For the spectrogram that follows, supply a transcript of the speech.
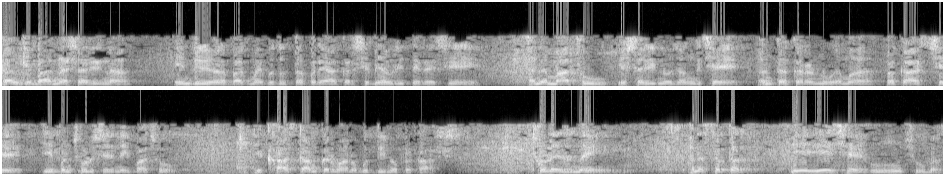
કારણ કે બહારના શરીરના ઇન્દ્રિયોના ભાગમાં બધું તપ રહ્યા કરશે બે રીતે રહેશે. અને માથું એ શરીરનો જંગ છે, અંતઃકરણનું એમાં પ્રકાશ છે, એ પણ છોડશે નહીં પાછો. એ ખાસ કામ કરવાનો બુદ્ધિનો પ્રકાશ. છોડે જ નહીં. અને સતત, એ એ છે, હું હું છું બસ.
